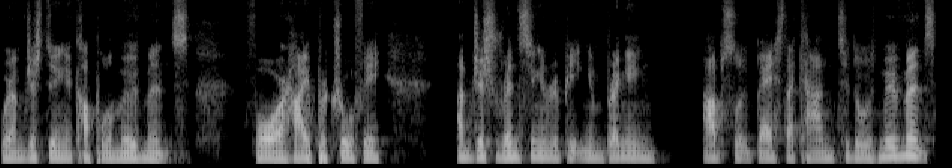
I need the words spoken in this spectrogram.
where I'm just doing a couple of movements for hypertrophy, I'm just rinsing and repeating and bringing absolute best I can to those movements,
